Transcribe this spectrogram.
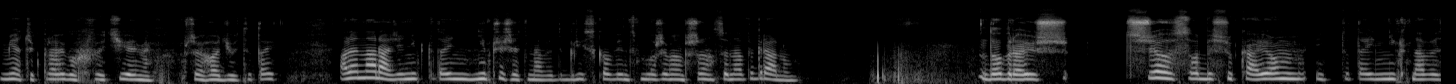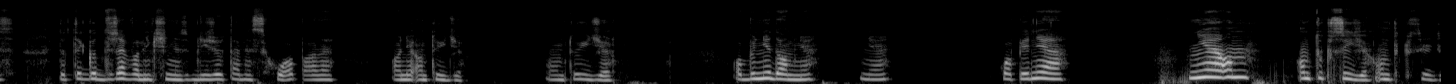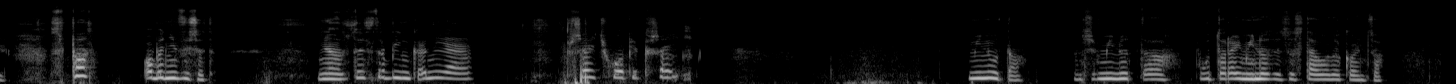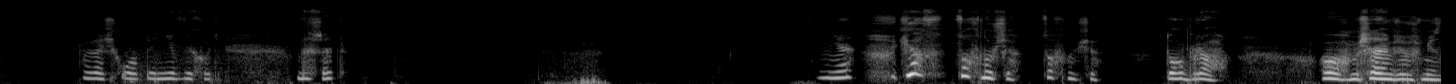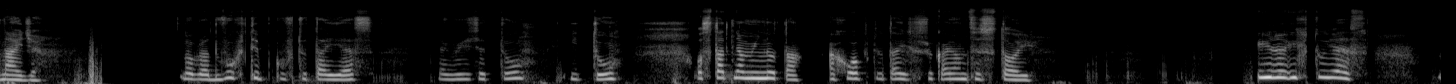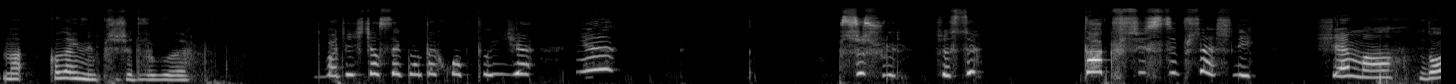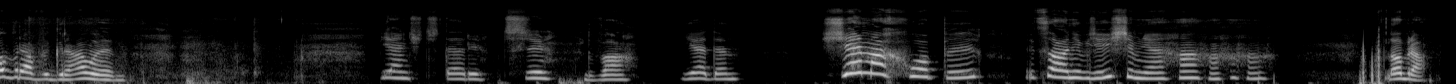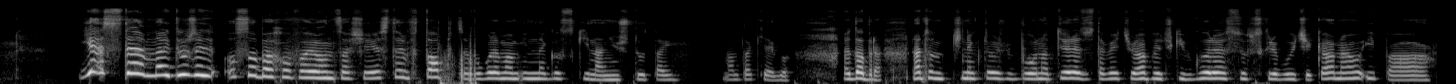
mieczyk, prawie go chwyciłem, jak przechodził tutaj. Ale na razie nikt tutaj nie przyszedł nawet blisko, więc może mam szansę na wygraną. Dobra, już trzy osoby szukają i tutaj nikt nawet do tego drzewa nikt się nie zbliżył. Tam jest chłop, ale o nie, on tu idzie. On tu idzie. Oby nie do mnie. Nie. Chłopie, nie. Nie, on, on tu przyjdzie, on tu przyjdzie. Spadł. Oby nie wyszedł. Nie, no, to jest drabinka, nie. Przejdź, chłopie, przejdź. Minuta. Znaczy minuta, półtorej minuty zostało do końca. Weź chłopie, nie wychodź. Wyszedł. Nie. Jest! Cofnął się, cofnął się. Dobra. O, myślałem, że już mnie znajdzie. Dobra, dwóch typków tutaj jest. Jak widzicie, tu i tu. Ostatnia minuta, a chłop tutaj szukający stoi. Ile ich tu jest? Na kolejny przyszedł w ogóle. 20 sekund, a chłop tu idzie. Nie! Przyszli. Wszyscy? Tak, wszyscy przeszli. Siema. Dobra, wygrałem. 5, 4, 3, 2, 1. Siema, chłopy. I co, nie widzieliście mnie? Ha, ha, ha, ha. Dobra. Jestem! Najdłużej osoba chowająca się. Jestem w topce. W ogóle mam innego skina niż tutaj. Mam takiego. Ale dobra, na ten odcinek to już by było na tyle. Zostawiajcie łapeczki w górę, subskrybujcie kanał i pa.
